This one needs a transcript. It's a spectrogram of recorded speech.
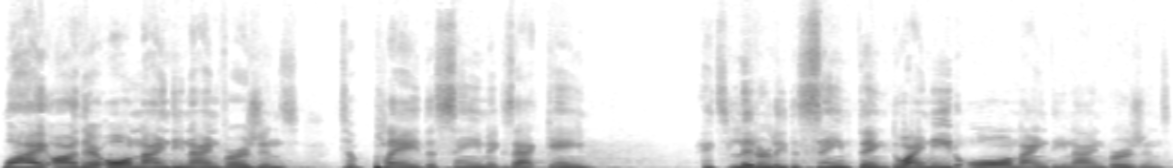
Why are there all 99 versions to play the same exact game? It's literally the same thing. Do I need all 99 versions?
